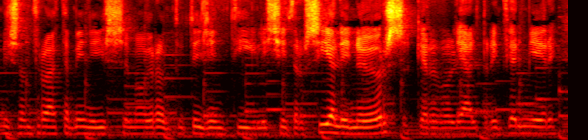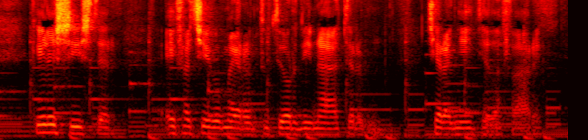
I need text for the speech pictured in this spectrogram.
mi sono trovata benissimo, erano tutte gentili, eccetera, sia le nurse, che erano le altre infermiere, che le sister, e facevo, ma erano tutte ordinate, c'era niente da fare.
